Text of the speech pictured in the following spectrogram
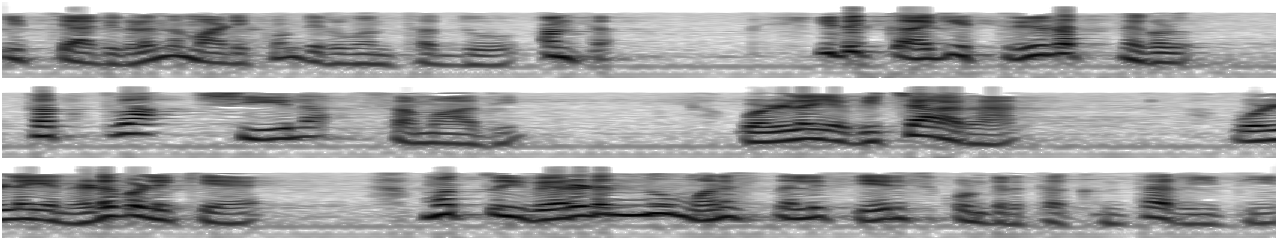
ಇತ್ಯಾದಿಗಳನ್ನು ಮಾಡಿಕೊಂಡಿರುವಂಥದ್ದು ಅಂತ. ಇದಕ್ಕಾಗಿ ತ್ರಿರತ್ನಗಳು. ತತ್ವ, ಶೀಲ, ಸಮಾಧಿ. ಒಳ್ಳೆಯ ವಿಚಾರ. ಒಳ್ಳೆಯ ನಡವಳಿಕೆ. ಮತ್ತು ಇವೆರಡನ್ನೂ ಮನಸ್ಸಿನಲ್ಲಿ ಸೇರಿಸಿಕೊಂಡಿರತಕ್ಕಂಥ ರೀತಿ.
